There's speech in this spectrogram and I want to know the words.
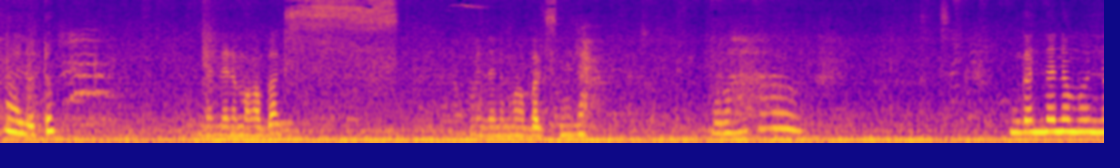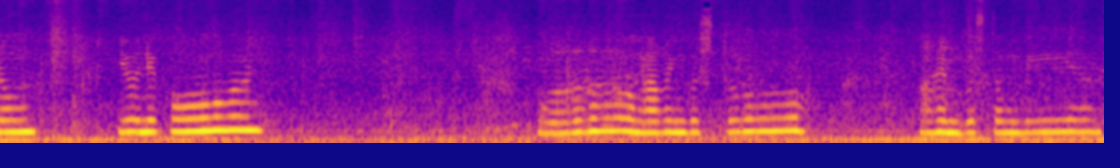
Halo-halo to. Ganda ng mga bags. Ganda ng mga bags nila. Wow! Ang ganda naman ng unicorn. Wow! Ang aking gusto. Ang aking gustong beer.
